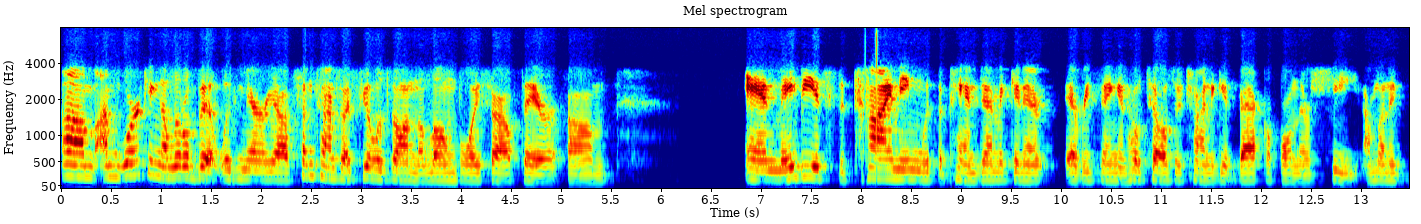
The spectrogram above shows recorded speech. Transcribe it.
Um, I'm working a little bit with Marriott. Sometimes I feel as though I'm the lone voice out there. Um, and maybe it's the timing with the pandemic and everything, and hotels are trying to get back up on their feet. I'm going to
